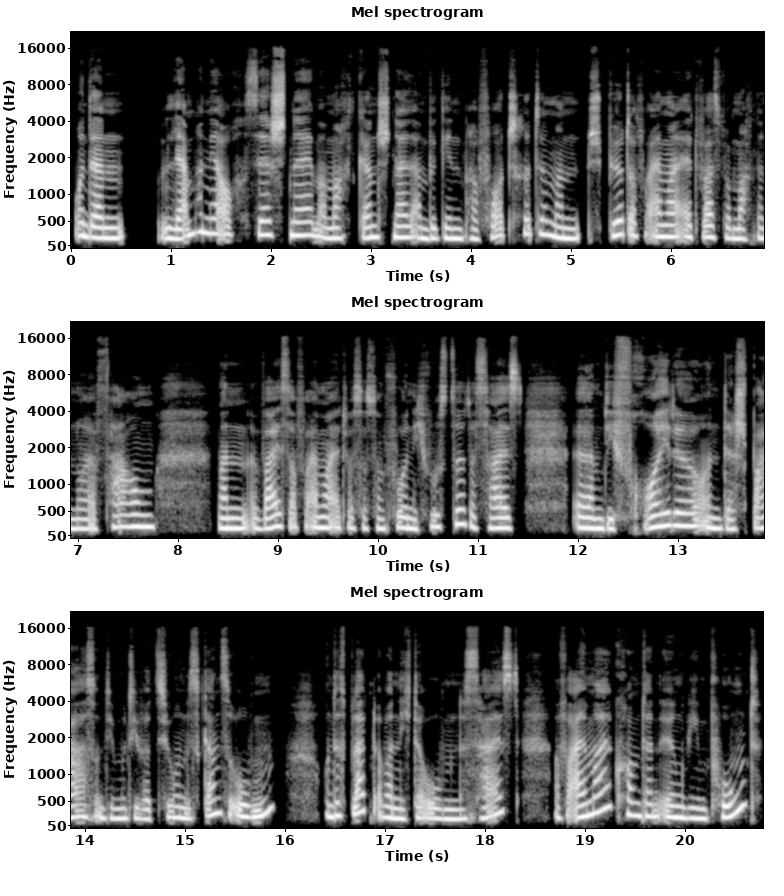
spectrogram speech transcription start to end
Und dann lernt man ja auch sehr schnell. Man macht ganz schnell am Beginn ein paar Fortschritte. Man spürt auf einmal etwas, man macht eine neue Erfahrung. Man weiß auf einmal etwas, was man vorher nicht wusste. Das heißt, ähm, die Freude und der Spaß und die Motivation ist ganz oben. Und das bleibt aber nicht da oben. Das heißt, auf einmal kommt dann irgendwie ein Punkt,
